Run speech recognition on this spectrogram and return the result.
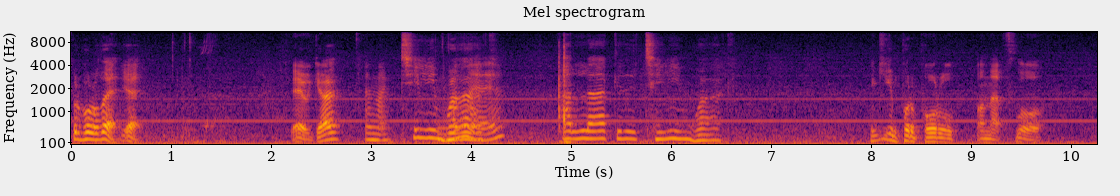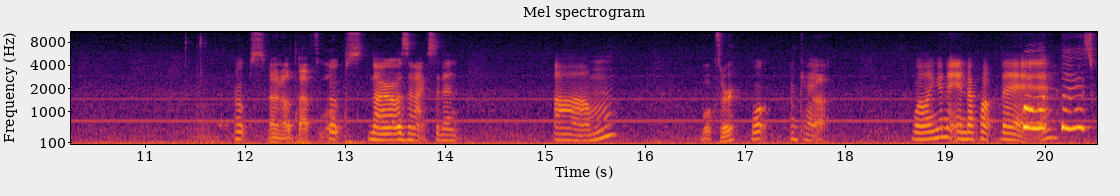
Put a portal there, yeah. There we go. And like, Teamwork. there. I like the teamwork. I think you can put a portal on that floor. Oops. No, not that floor. Oops. No, it was an accident. Um, Walk through. what? Okay. Ah. Well, I'm gonna end up up there. So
